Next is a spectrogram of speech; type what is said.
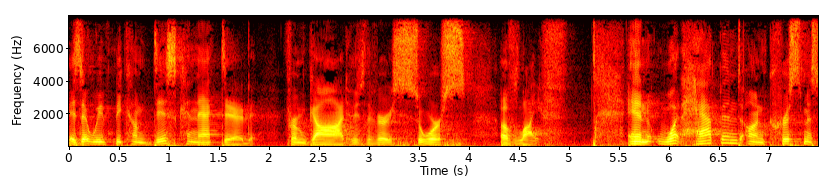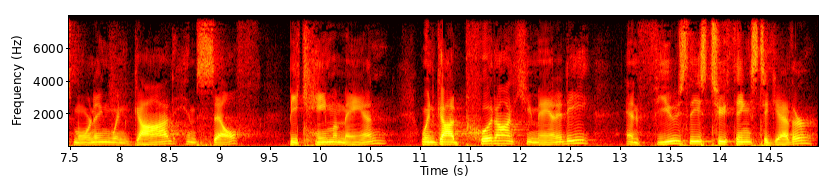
is that we've become disconnected from God, who's the very source of life. And what happened on Christmas morning when God Himself became a man when God put on humanity and fused these two things together,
